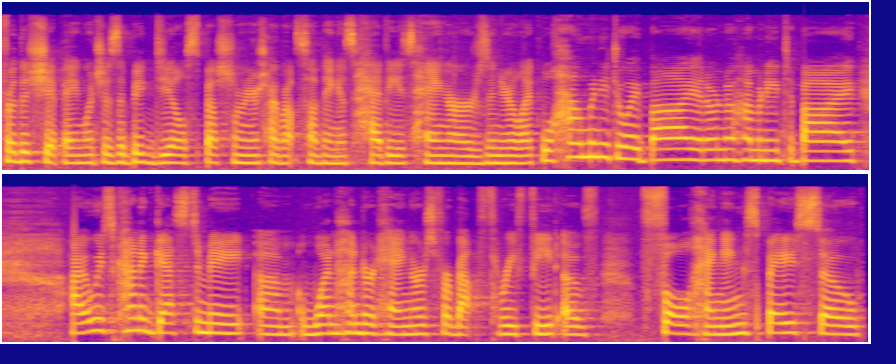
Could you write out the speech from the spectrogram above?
for the shipping, which is a big deal, especially when you're talking about something as heavy as hangers and you're like, well, how many do I buy? I don't know how many to buy. I always kind of guesstimate um, 100 hangers for about three feet of full hanging space. So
